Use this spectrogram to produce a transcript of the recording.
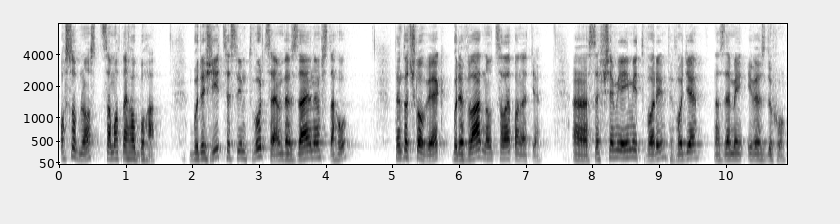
osobnost samotného Boha. Bude žít se svým tvůrcem ve vzájemném vztahu. Tento člověk bude vládnout celé planetě eh, se všemi jejími tvory ve vodě, na zemi i ve vzduchu.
